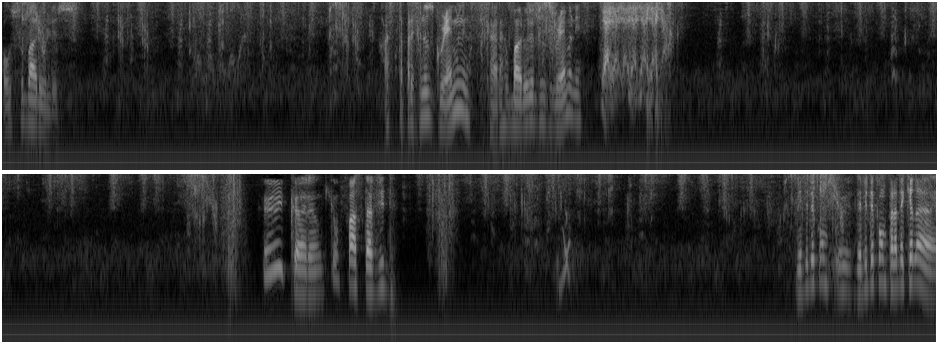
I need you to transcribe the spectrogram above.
Ouço barulhos. Nossa, tá parecendo os gremlins, cara. O barulho dos gremlins. Ai, caramba, o que eu faço da vida? Devia ter, comp... Devia ter comprado aquela...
